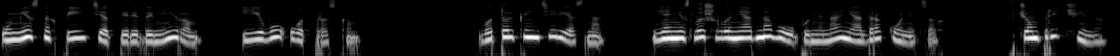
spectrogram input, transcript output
У местных пиетет перед эмиром и его отпрыском. Вот только интересно, я не слышала ни одного упоминания о драконицах. В чем причина?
